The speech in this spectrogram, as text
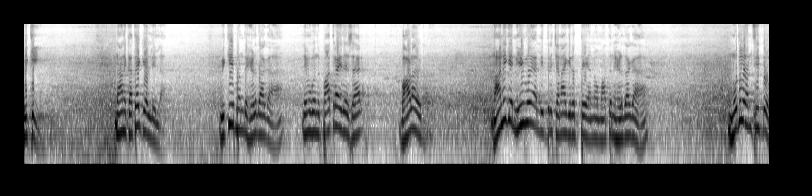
ವಿಕಿ ನಾನು ಕತೆ ಕೇಳಲಿಲ್ಲ. ವಿಕಿ ಬಂದು ಹೇಳಿದಾಗ ನಿಮಗೊಂದು ಪಾತ್ರ ಇದೆ ಸರ್. ಬಹಳ ನನಗೆ ನೀವೇ ಅಲ್ಲಿದ್ದರೆ ಚೆನ್ನಾಗಿರುತ್ತೆ ಅನ್ನೋ ಮಾತನ್ನು ಹೇಳಿದಾಗ ಮೊದಲು ಅನಿಸಿದ್ದು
